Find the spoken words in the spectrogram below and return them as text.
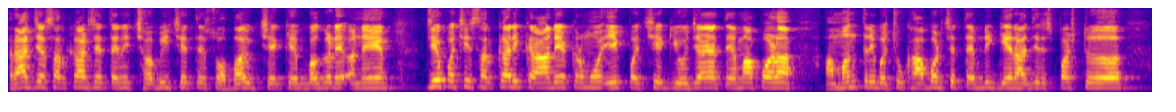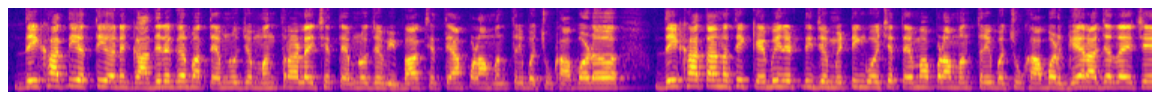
રાજ્ય સરકાર છે, તેની છબી છે, તે સ્વાભાવિક છે કે બગડે અને જે પછી સરકારી કાર્યક્રમો એક પછી એક યોજાયા, તેમાં પણ આ મંત્રી બચુ ખાબડ છે, તેમની ગેરહાજરી સ્પષ્ટ દેખાતી હતી અને ગાંધીનગરમાં તેમનું જે મંત્રાલય છે, તેમનો જે વિભાગ છે, ત્યાં પણ આ મંત્રી બચુ ખાબડ દેખાતા નથી. કેબિનેટની જે મિટિંગ હોય છે, તેમાં પણ આ મંત્રી બચુ ખાબડ ગેરહાજર રહે છે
